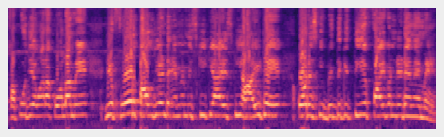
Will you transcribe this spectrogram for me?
सपोज़ ये हमारा कॉलम है, ये 4000 थाउज़ेंड mm इसकी क्या है? इसकी हाइट है और इसकी विद कितनी है? 500 हंड्रेड mm है।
